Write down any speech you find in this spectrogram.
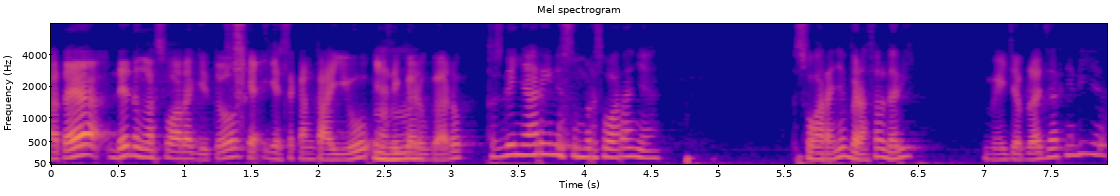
Katanya dia dengar suara gitu, kayak gesekan kayu yang Mhm. digaruk-garuk. Terus dia nyari nih sumber suaranya. Suaranya berasal dari meja belajarnya dia.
